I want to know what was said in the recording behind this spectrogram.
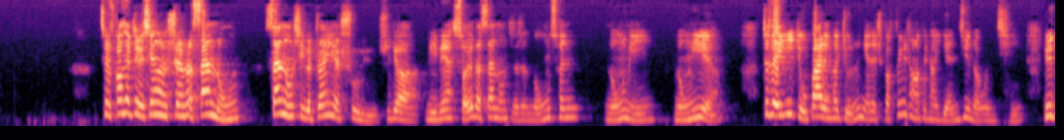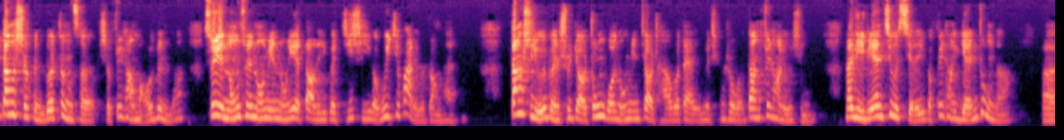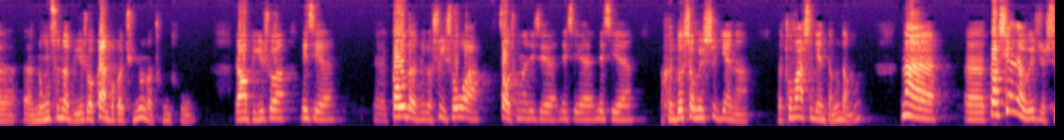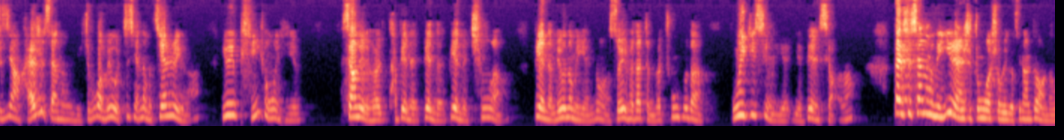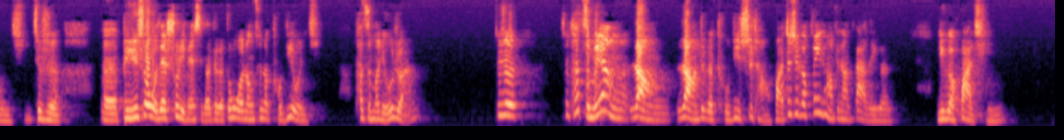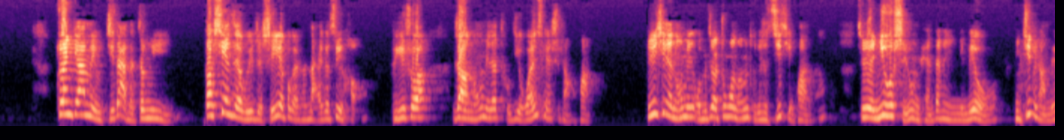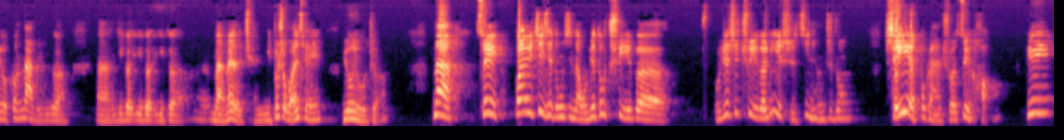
就是刚才这位先生虽然说“三农”，“三农”是一个专业术语，是叫里边所有的“三农”指的是农村、农民、农业。这在一九八零和九零年代是个非常非常严峻的问题，因为当时很多政策是非常矛盾的，所以农村、农民、农业到了一个极其一个危机化的一个状态。当时有一本书叫《中国农民调查》，我不知道大家有没有听说过？当时非常流行。那里边就写了一个非常严重的，呃呃，农村的，比如说干部和群众的冲突，然后比如说那些，呃，高的那个税收啊，造成的那些那些那些很多社会事件呢，呃，突发事件等等。那呃，到现在为止，实际上还是三农问题，只不过没有之前那么尖锐了。因为贫穷问题相对来说，它变得变得变得轻了，变得没有那么严重了。所以说，它整个冲突的危机性也也变小了。但是，三农问题依然是中国社会一个非常重要的问题。就是呃，比如说我在书里面写到这个中国农村的土地问题，它怎么流转？就是就它怎么样让让这个土地市场化？这是一个非常非常大的一个一个话题。专家们有极大的争议，到现在为止，谁也不敢说哪一个最好。比如说，让农民的土地完全市场化，因为现在农民，我们知道中国农民土地是集体化的，就是你有使用权，但是你没有，你基本上没有更大的一个呃一个一个一个呃买卖的权，你不是完全拥有者。那所以关于这些东西呢，我觉得都是一个，我觉得是处于一个历史进程之中，谁也不敢说最好。因为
